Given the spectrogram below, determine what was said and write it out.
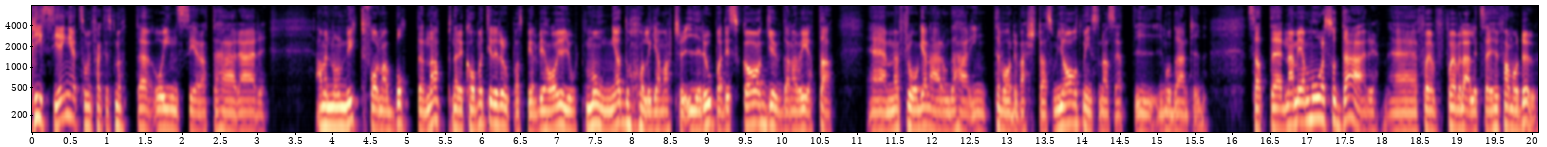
pissgänget som vi faktiskt mötte och inser att det här är ja, men någon nytt form av bottennapp när det kommer till Europaspel. Vi har ju gjort många dåliga matcher i Europa, det ska gudarna veta. Eh, men frågan är om det här inte var det värsta som jag åtminstone har sett i, i modern tid. Så att, eh, nej, men jag mår sådär, eh, får, jag, får jag väl ärligt säga. Hur fan mår du?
